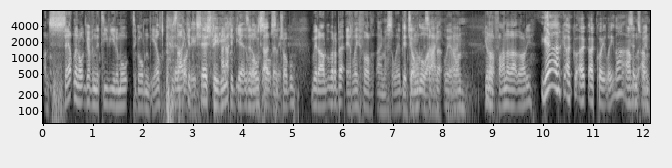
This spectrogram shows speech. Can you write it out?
I'm certainly not giving the TV remote to Gordon Dalziel because that could that could get us in all sorts of trouble. We're a, we're a bit early for I'm a celebrity. The Jungle a bit later Aye. on. You're not a fan of that, though, are you? Yeah, I, I, I, quite like that. I'm, Since I'm, when?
